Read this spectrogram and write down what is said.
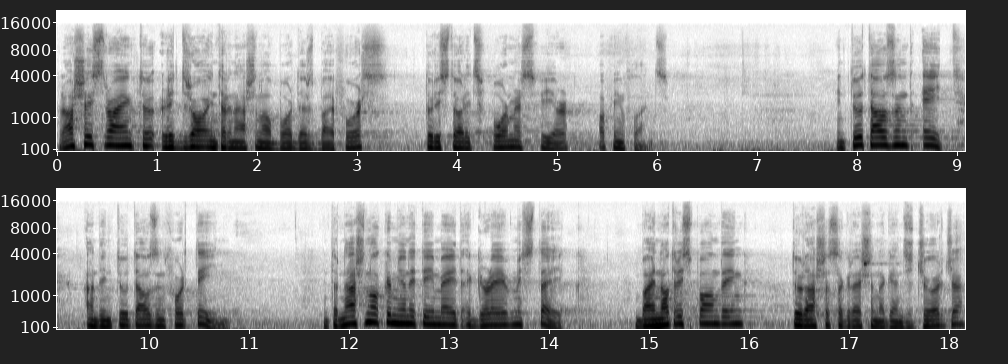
Russia is trying to redraw international borders by force to restore its former sphere of influence. In 2008, and in 2014, international community made a grave mistake by not responding to Russia's aggression against Georgia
